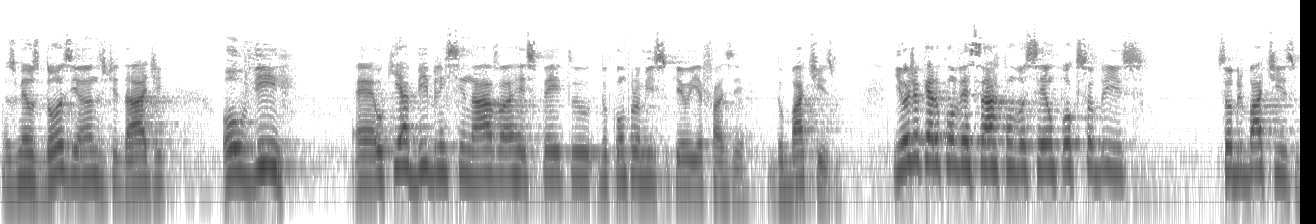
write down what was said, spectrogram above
nos meus 12 anos de idade, ouvir é, o que a Bíblia ensinava a respeito do compromisso que eu ia fazer, do batismo. E hoje eu quero conversar com você um pouco sobre isso, sobre batismo.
